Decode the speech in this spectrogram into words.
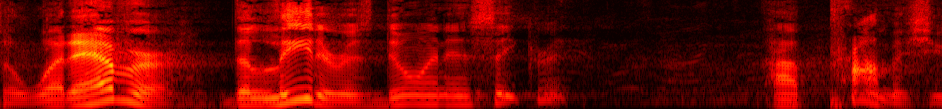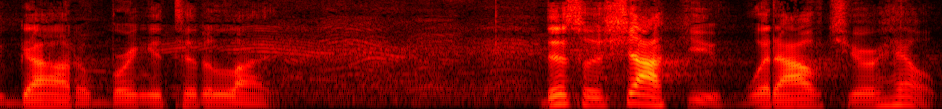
So, whatever the leader is doing in secret, I promise you, God will bring it to the light. This will shock you without your help.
